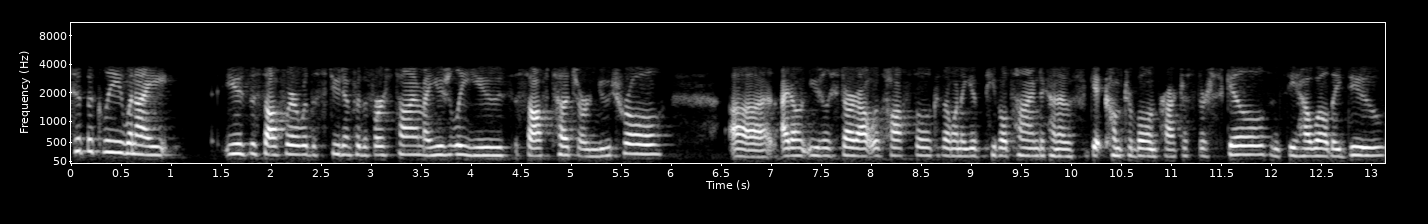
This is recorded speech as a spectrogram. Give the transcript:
typically when I use the software with a student for the first time, I usually use soft touch or neutral. Uh, I don't usually start out with hostile because I want to give people time to kind of get comfortable and practice their skills and see how well they do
